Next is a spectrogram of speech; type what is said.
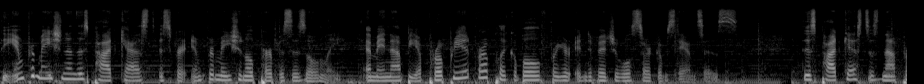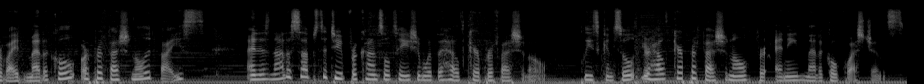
The information in this podcast is for informational purposes only and may not be appropriate or applicable for your individual circumstances. This podcast does not provide medical or professional advice and is not a substitute for consultation with a healthcare professional. Please consult your healthcare professional for any medical questions.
